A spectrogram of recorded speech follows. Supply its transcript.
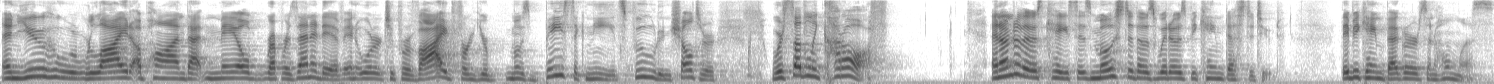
and you who relied upon that male representative in order to provide for your most basic needs, food and shelter, were suddenly cut off. And under those cases, most of those widows became destitute. They became beggars and homeless.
